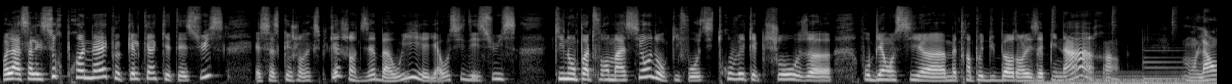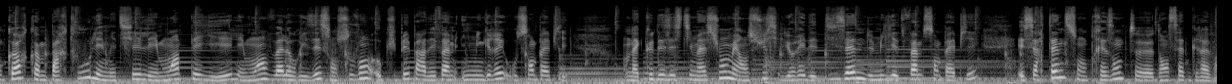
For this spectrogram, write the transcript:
Voilà, ça les surprenait que quelqu'un qui était suisse, et c'est ce que je leur expliquais, je leur disais, bah oui, il y a aussi des Suisses qui n'ont pas de formation, donc il faut aussi trouver quelque chose, euh, pour bien aussi euh, mettre un peu du beurre dans les épinards. Là encore, comme partout, les métiers les moins payés, les moins valorisés sont souvent occupés par des femmes immigrées ou sans papier. On n'a que des estimations, mais en Suisse, il y aurait des dizaines de milliers de femmes sans papier, et certaines sont présentes euh, dans cette grève.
